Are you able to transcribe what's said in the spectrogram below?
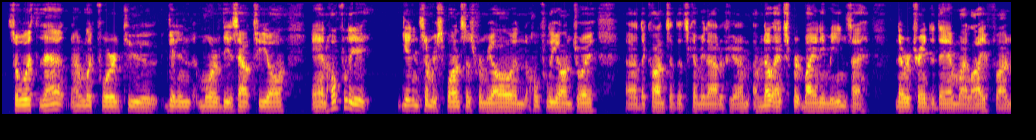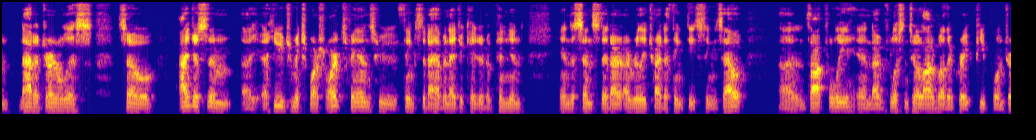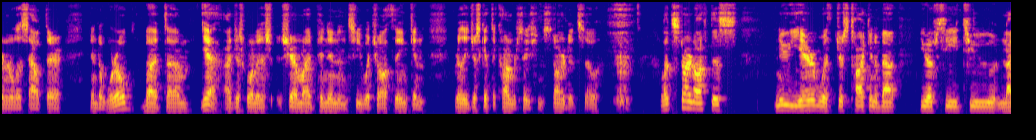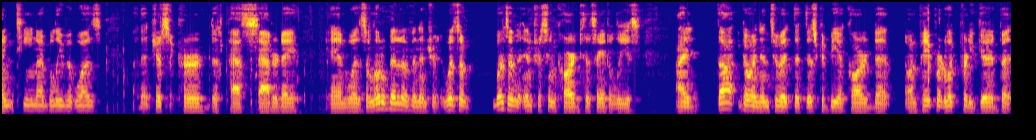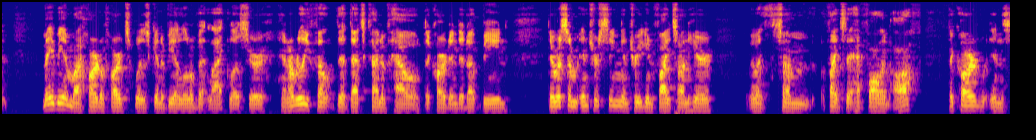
So with that, I look forward to getting more of these out to y'all and hopefully getting some responses from y'all and hopefully y'all enjoy uh, the content that's coming out of here. I'm, I'm no expert by any means. I never trained a day in my life. I'm not a journalist. So I just am a, a, huge mixed martial arts fans who thinks that I have an educated opinion in the sense that I, I really try to think these things out uh, thoughtfully. And I've listened to a lot of other great people and journalists out there in the world. But um, yeah, I just want to sh- share my opinion and see what y'all think and really just get the conversation started. So let's start off this new year with just talking about UFC 219, I believe it was that just occurred this past Saturday, and was a little bit of an interest was a was an interesting card to say the least. I thought going into it that this could be a card that on paper looked pretty good, but maybe in my heart of hearts was going to be a little bit lackluster, and I really felt that that's kind of how the card ended up being. There were some interesting, intriguing fights on here, with some fights that had fallen off the card in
